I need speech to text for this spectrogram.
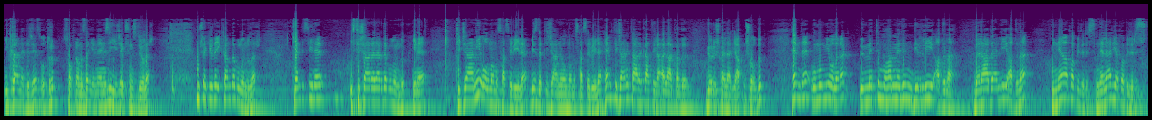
ikram edeceğiz. Oturup soframızda yemeğimizi yiyeceksiniz diyorlar. Bu şekilde ikramda bulundular. Kendisiyle istişarelerde bulunduk. Yine ticani olmamız hasebiyle, biz de ticani olmamız hasebiyle hem ticani tarikatıyla alakalı görüşmeler yapmış olduk. Hem de umumi olarak ümmeti Muhammed'in birliği adına, beraberliği adına ne yapabiliriz, neler yapabiliriz?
